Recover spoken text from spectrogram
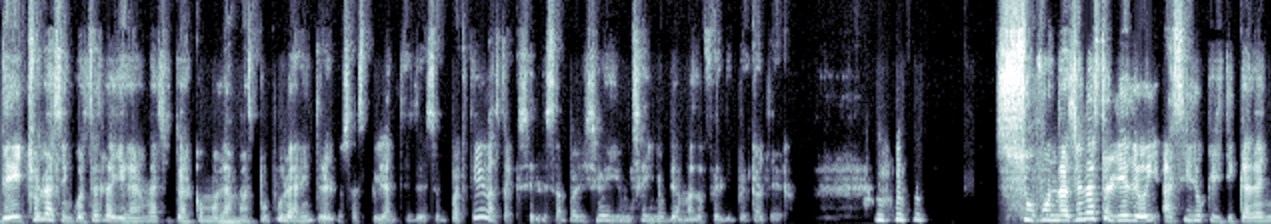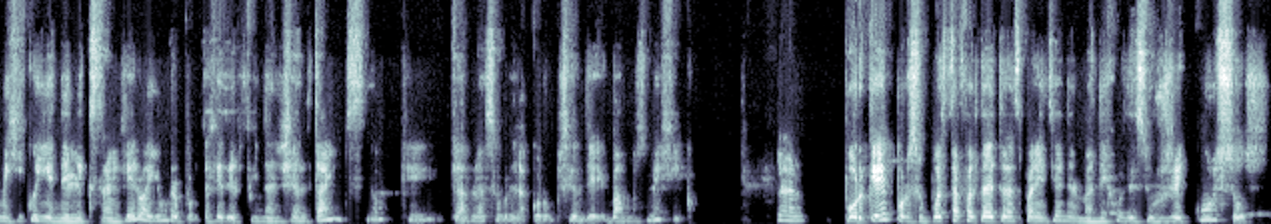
De hecho, las encuestas la llegaron a situar como la más popular entre los aspirantes de su partido, hasta que se les apareció ahí un señor llamado Felipe Caldera. Su fundación hasta el día de hoy ha sido criticada en México y en el extranjero. Hay un reportaje del Financial Times, ¿no? Que, que habla sobre la corrupción de Vamos México. Claro. ¿Por qué? Por supuesta falta de transparencia en el manejo de sus recursos,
